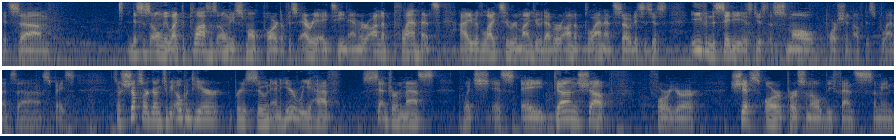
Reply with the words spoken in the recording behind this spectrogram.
it's um, this is only like the plaza is only a small part of this area 18 and we're on a planet i would like to remind you that we're on a planet so this is just even the city is just a small portion of this planet uh, space so shops are going to be opened here pretty soon and here we have center mass which is a gun shop for your ships or personal defense. I mean,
